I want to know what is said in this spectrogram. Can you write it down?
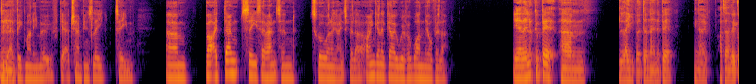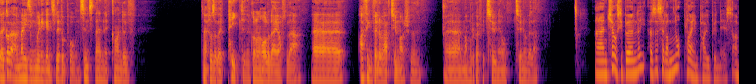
to get a big money move, get a Champions League team. Um, but I don't see Southampton scoring against Villa. I'm going to go with a 1 0 Villa. Yeah, they look a bit um, laboured, don't they? And a bit, you know, I don't know. They, they got that amazing win against Liverpool, and since then they've kind of, I know, it feels like they've peaked and they've gone on holiday after that. Uh, I think Villa will have too much for them. Um, I'm going to go for 2 0, 2 0 Villa. And Chelsea Burnley, as I said, I'm not playing Pope in this. I'm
